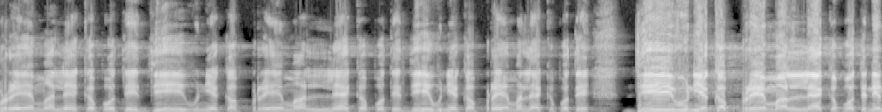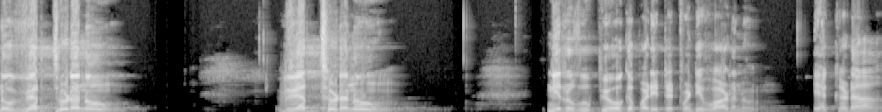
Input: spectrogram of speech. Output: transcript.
ప్రేమ లేకపోతే దేవుని యొక్క ప్రేమ లేకపోతే దేవుని యొక్క ప్రేమ లేకపోతే దేవుని యొక్క ప్రేమ లేకపోతే నేను వ్యర్థుడను. వ్యర్థుడను. నిరుపయోగపడేటటువంటి వాడను. ఎక్కడ?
